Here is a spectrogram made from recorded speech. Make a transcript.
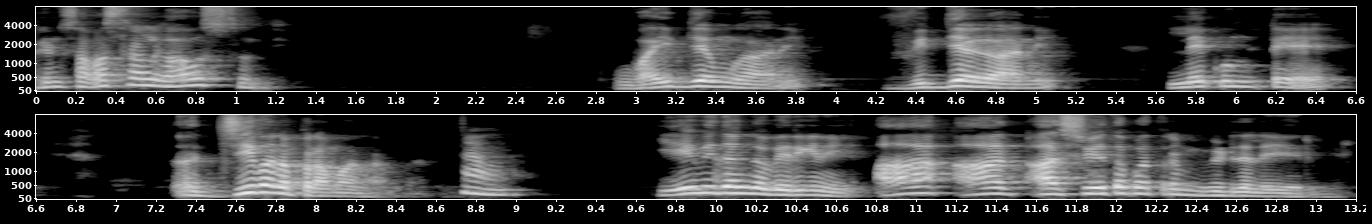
రెండు సంవత్సరాలు కావస్తుంది. వైద్యం కానీ విద్య కానీ లేకుంటే జీవన ప్రమాణాలు కానీ ఏ విధంగా పెరిగినాయి? ఆ ఆ- శ్వేతపత్రం విడుదలయ్యారు మీరు.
